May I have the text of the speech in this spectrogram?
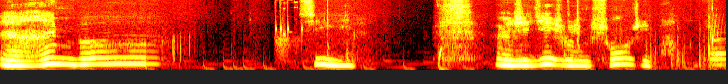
rien Rainbow. Si. Euh, J'ai dit je voulais me changer par contre.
